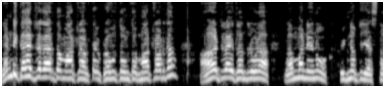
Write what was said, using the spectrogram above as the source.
రండి కలెక్టర్ గారితో మాట్లాడతాం ప్రభుత్వంతో మాట్లాడదాం. ఆటి రైతులందరూ కూడా రమ్మని నేను విజ్ఞప్తి చేస్తా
